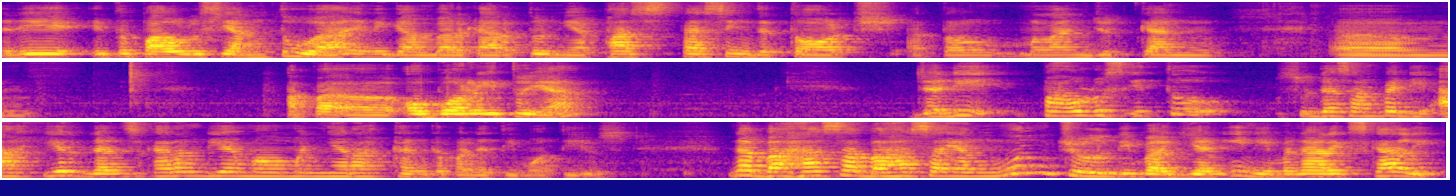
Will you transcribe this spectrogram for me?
jadi itu Paulus yang tua, ini gambar kartunnya, pass, passing the torch atau melanjutkan um, apa uh, obor itu ya. Jadi Paulus itu sudah sampai di akhir dan sekarang dia mau menyerahkan kepada Timotius. Nah, bahasa-bahasa yang muncul di bagian ini menarik sekali.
